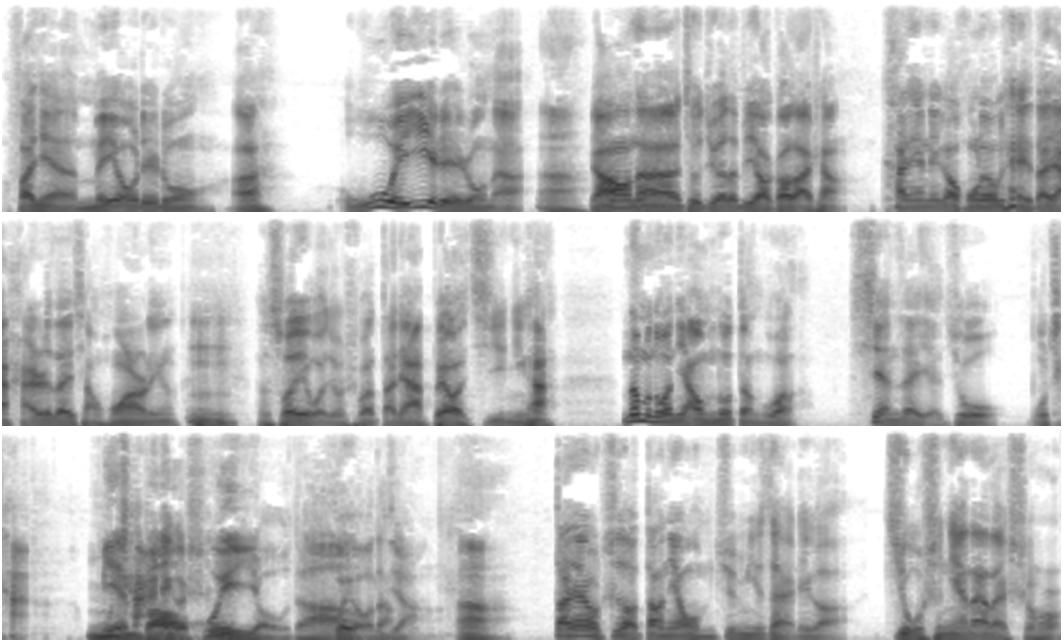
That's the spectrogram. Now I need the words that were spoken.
发现没有这种啊无尾翼这种的啊，然后呢就觉得比较高大上。看见这个轰六 K，大家还是在想轰二零。嗯嗯。所以我就说大家不要急，你看那么多年我们都等过了，现在也就不差。面包会有的，会有的啊！大家要知道，当年我们军迷在这个九十年代的时候，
